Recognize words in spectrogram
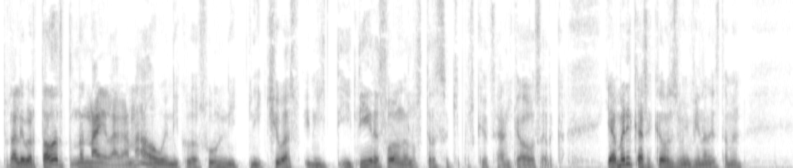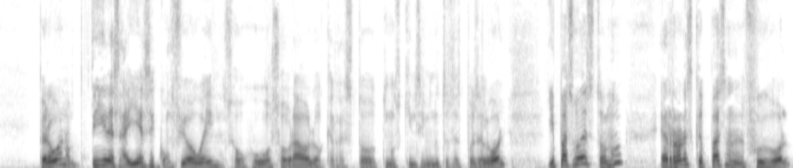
Pues la Libertadores, pues, nadie la ha ganado, güey. Ni Cruz Azul, ni, ni Chivas, ni, y Tigres fueron de los tres equipos que se han quedado cerca. Y América se quedó en semifinales también. Pero bueno, Tigres ayer se confió, güey. jugó sobrado lo que restó unos 15 minutos después del gol. Y pasó esto, ¿no? Errores que pasan en el fútbol.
